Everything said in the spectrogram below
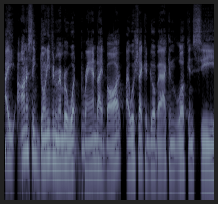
I honestly don't even remember what brand I bought. I wish I could go back and look and see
